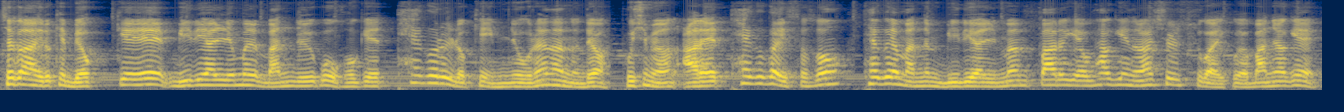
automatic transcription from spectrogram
제가 이렇게 몇 개의 미리 알림을 만들고 거기에 태그를 이렇게 입력을 해놨는데요. 보시면 아래 태그가 있어서 태그에 맞는 미리 알림만 빠르게 확인을 하실 수가 있고요. 만약에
